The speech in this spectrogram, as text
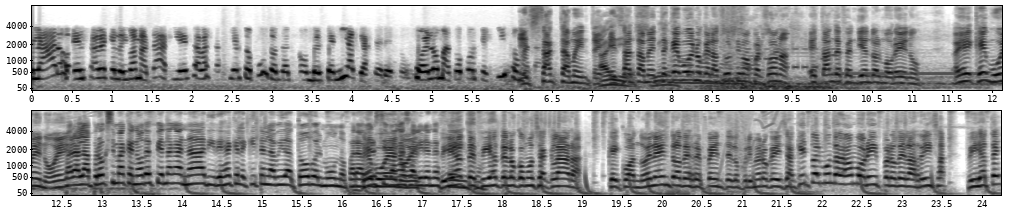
Claro, él sabe que lo iba a matar y él sabe hasta cierto punto donde, donde él tenía que hacer eso. So, él lo mató porque quiso matar. Exactamente, Ay, exactamente. Qué bueno que las últimas personas están defendiendo al moreno. Eh, qué bueno, ¿eh? Para la próxima que no defiendan a nadie y deja que le quiten la vida a todo el mundo para Qué ver si van a salir eh. en defensa. Fíjate, fíjatelo cómo se aclara que cuando él entra de repente, lo primero que dice, aquí todo el mundo va a morir, pero de la risa, fíjate.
